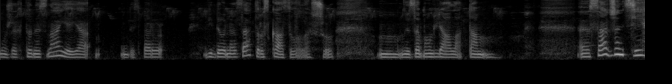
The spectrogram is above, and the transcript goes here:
може хто не знає, я десь пару відео назад розказувала, що замовляла там е, саджанці,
